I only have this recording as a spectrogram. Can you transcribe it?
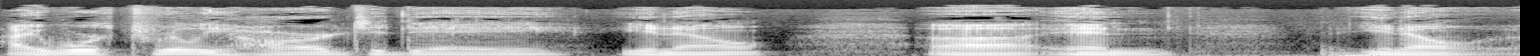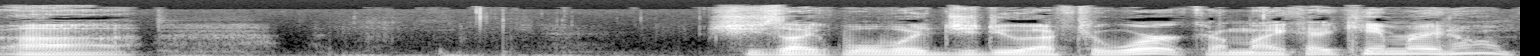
i worked really hard today you know uh, and you know uh, she's like well what did you do after work i'm like i came right home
